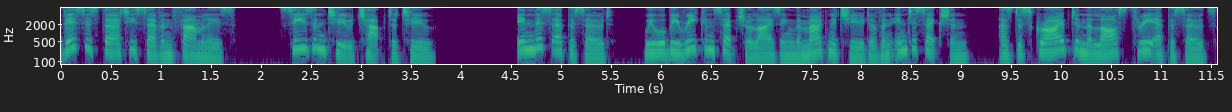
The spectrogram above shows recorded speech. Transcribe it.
This is 37 Families, Season 2, Chapter 2. In this episode, we will be reconceptualizing the magnitude of an intersection, as described in the last three episodes,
